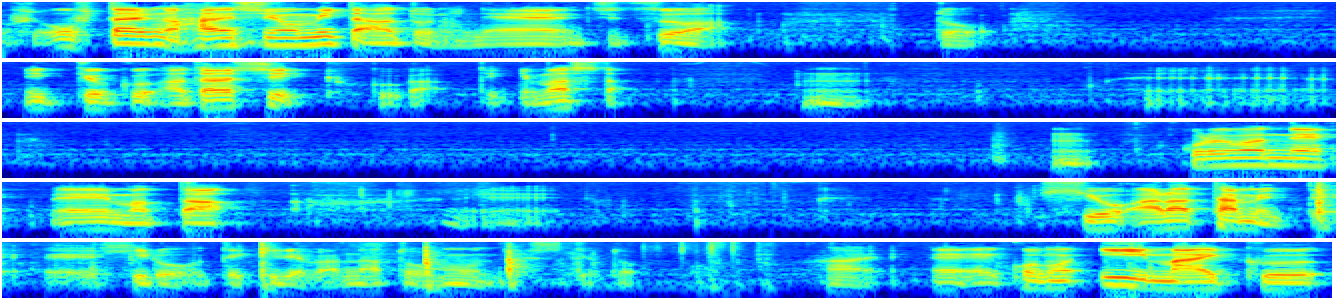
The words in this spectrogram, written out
ー、お二人の配信を見た後にね実は一曲新しい曲ができました。うん、うん、これはね、えー、また、えー、日を改めて、えー、披露できればなと思うんですけど、はい。えー、このいいマイク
